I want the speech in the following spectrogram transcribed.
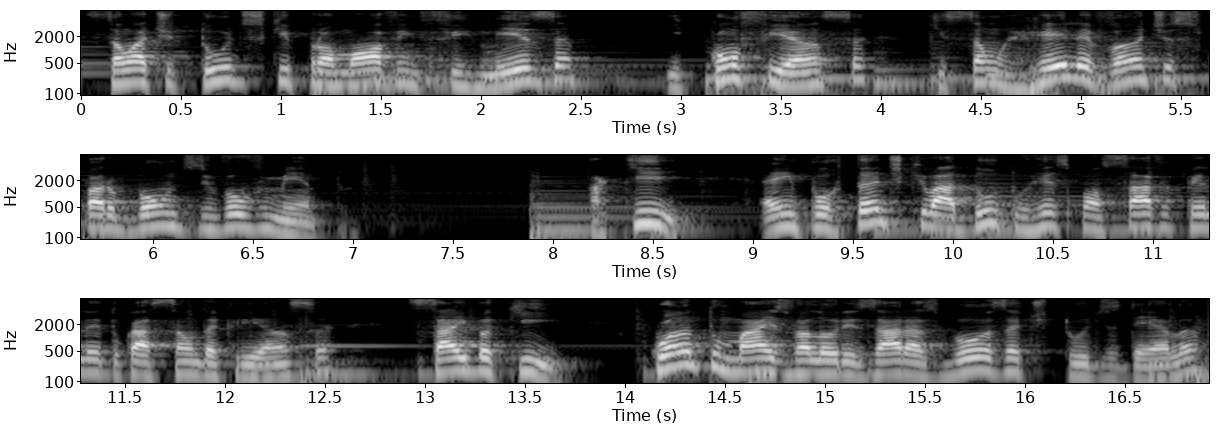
são atitudes que promovem firmeza e confiança que são relevantes para o bom desenvolvimento. Aqui é importante que o adulto responsável pela educação da criança saiba que, quanto mais valorizar as boas atitudes dela,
